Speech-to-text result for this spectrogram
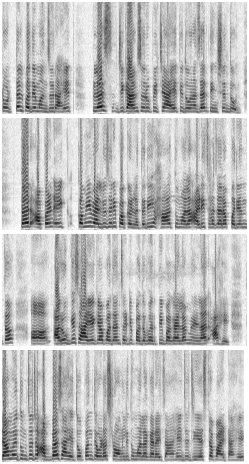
टोटल पदे मंजूर आहेत. प्लस जी कायमस्वरूपीची आहे ती दोन हजार तीनशे दोन. तर आपण एक कमी व्हॅल्यू जरी पकडलं तरी हा तुम्हाला अडीच हजारापर्यंत आरोग्य सहाय्यक या पदांसाठी पदभरती बघायला मिळणार आहे. त्यामुळे तुमचा जो अभ्यास आहे तो पण तेवढा स्ट्रॉंगली तुम्हाला करायचा आहे. जे जी एसचा पार्ट आहे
